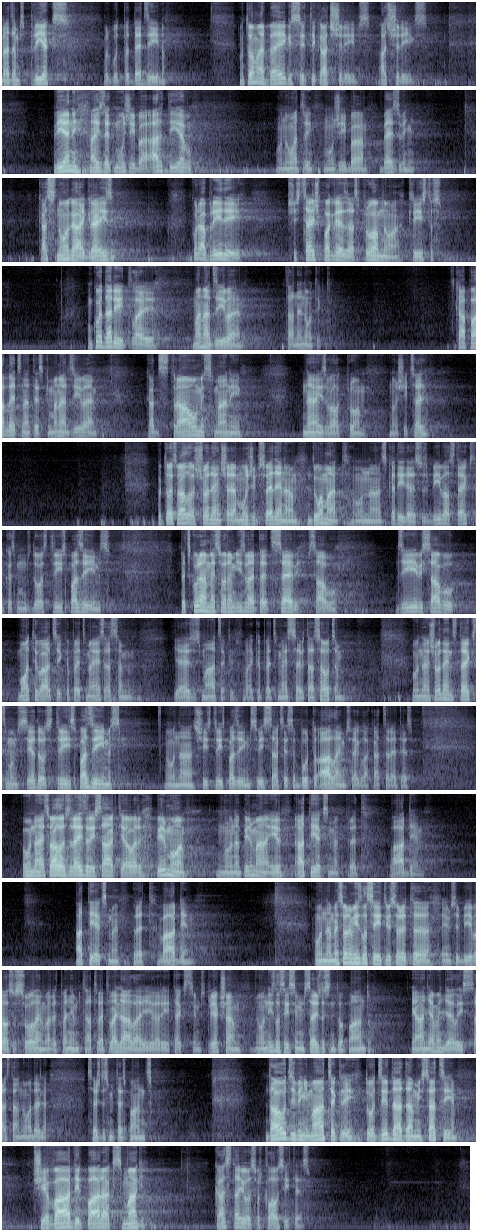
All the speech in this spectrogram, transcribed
redzams prieks, varbūt pat dedzība. Un tomēr beigas ir tik atšķirīgas. Vieni aiziet mūžībā ar Dievu, un otri mūžībā bez Viņa. Kas nogāja greizi? Kurā brīdī šis ceļš pagriezās prom no Kristus? Un ko darīt, lai manā dzīvē tā nenotiktu? Kā pārliecināties, ka manā dzīvē kādas traumas manī neaizvelk prom no šī ceļa. Par to es vēlos šodien, šajā mūžības svētdienā, domāt un skatīties uz Bībeles tekstu, kas mums dos trīs pazīmes, pēc kurām mēs varam izvērtēt sevi, savu dzīvi, savu motivāciju, kāpēc mēs esam Jēzus mācekļi vai kāpēc mēs sevi tā saucam. Un šodienas teksts mums iedos trīs pazīmes, un šīs trīs pazīmes visas sāksies ar burtu A, lai jums vieglāk atcerēties. Un es vēlos uzreiz arī sākt jau ar pirmo, un pirmā ir attieksme pret vārdiem. Attieksme pret vārdiem. Un mēs varam izlasīt, jūs varat, ja jums ir bībeles uz solēm, varat paņemt, atvērt vaļā, lai ir arī teksts jums priekšā. Un izlasīsim 60. pantu. Jāņa evanģēlijas 6. nodaļa, 60. pants. Daudzi viņa mācekļi to dzirdēdami sacīja: Šie vārdi ir pārāk smagi. Kas tajos var klausīties?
